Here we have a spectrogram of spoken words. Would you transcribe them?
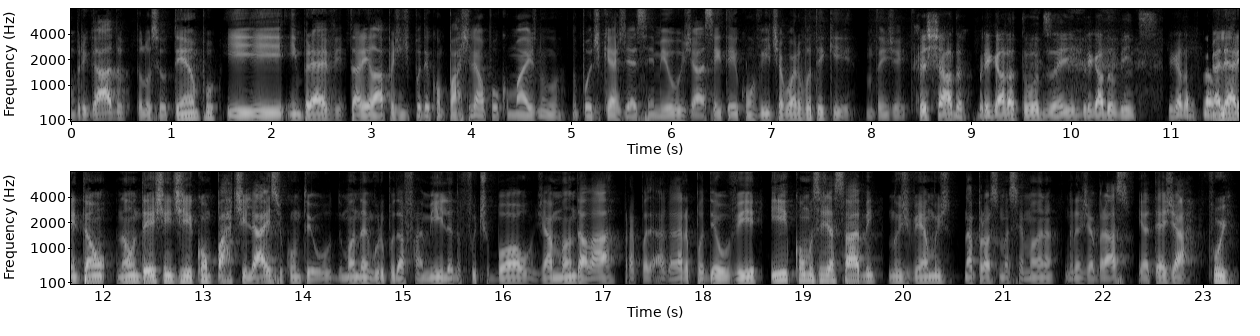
obrigado pelo seu tempo e em breve estarei lá para a gente poder compartilhar um pouco mais no, no podcast da SMU. Já aceitei o convite, agora vou ter que ir. Não tem jeito. Fechado. Obrigado a todos aí. Obrigado, ouvintes. Obrigado. Galera, então não deixem de compartilhar esse conteúdo. Manda no grupo da família, do futebol. Já manda lá para a galera poder ouvir. E como vocês já sabem, nos vemos na próxima semana. Um grande abraço e até já. Fui!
